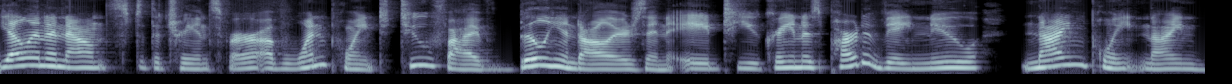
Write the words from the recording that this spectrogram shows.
Yellen announced the transfer of $1.25 billion in aid to Ukraine as part of a new $9.9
